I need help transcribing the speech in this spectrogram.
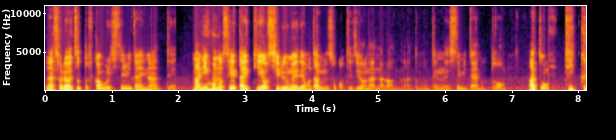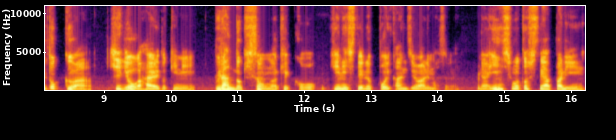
だそれはちょっと深掘りしてみたいなって。まあ日本の生態系を知る上でも多分そこって重要なんだろうなと思ってるのでしてみたいのと、あと TikTok は企業が入るときにブランド既存が結構気にしてるっぽい感じはありますよね。や印象としてやっぱり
